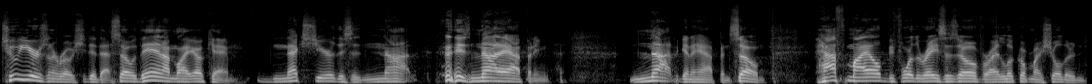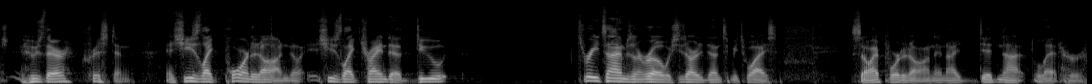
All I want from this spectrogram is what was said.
Two years in a row, she did that. So then I'm like, okay, next year, this is not, this is not happening. Not gonna happen. So half mile before the race is over, I look over my shoulder and who's there? Kristen and she's like pouring it on. She's like trying to do three times in a row what she's already done to me twice. So I poured it on, and I did not let her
